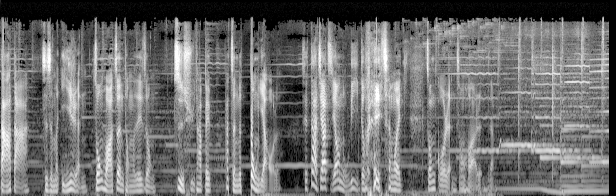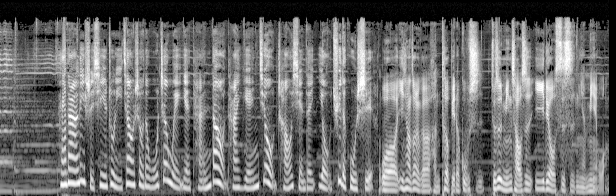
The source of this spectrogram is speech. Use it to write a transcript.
鞑靼是什么夷人，中华正统的这种。秩序，他被他整个动摇了，所以大家只要努力，都可以成为中国人、中华人这样。台大历史系助理教授的吴政伟也谈到他研究朝鲜的有趣的故事。我印象中有个很特别的故事，就是明朝是一六四四年灭亡，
